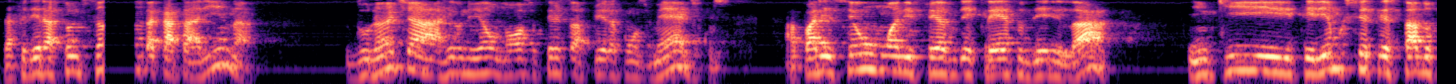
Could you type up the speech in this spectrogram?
da Federação de Santa Catarina, durante a reunião nossa terça-feira com os médicos, apareceu um manifesto, um decreto dele lá, em que teríamos que ser testados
